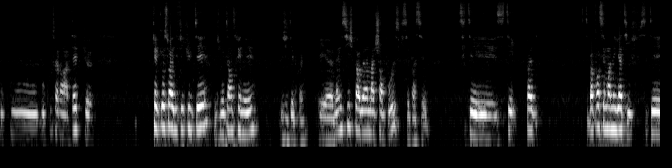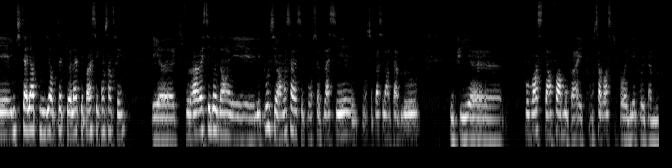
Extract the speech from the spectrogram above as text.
beaucoup, beaucoup ça dans la tête que, quelle que soit la difficulté, je m'étais entraîné, j'étais prêt. Et euh, même si je perdais un match en poule, ce qui s'est passé, c'était, c'était pas, c'était pas forcément négatif. C'était une petite alerte pour me dire peut-être que là, t'es pas assez concentré. et euh, qu'il faudra rester dedans. Et les poules, c'est vraiment ça, c'est pour se placer, pour se placer dans le tableau, et puis euh, pour voir si tu es en forme ou pas, et pour savoir ce qu'il faut régler pour les tableaux.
